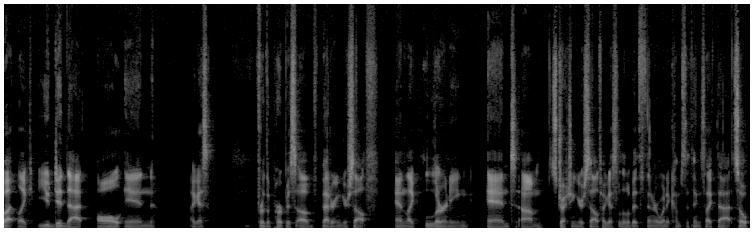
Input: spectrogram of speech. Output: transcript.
But like you did that all in i guess for the purpose of bettering yourself and like learning and um, stretching yourself, I guess, a little bit thinner when it comes to things like that. So,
